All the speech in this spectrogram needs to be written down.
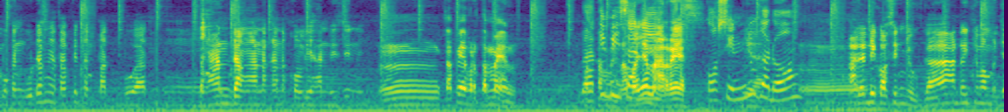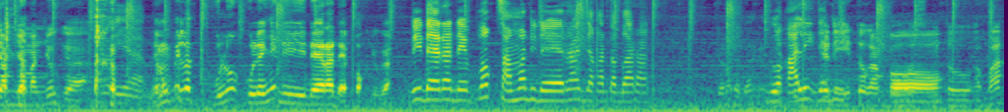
bukan gudangnya tapi tempat buat ngandang anak-anak kuliahan di sini. Hmm, tapi apartemen berarti bisa namanya di Mares. kosin yeah. juga dong. Hmm. ada di kosin juga ada yang cuma berjam-jaman juga. Oh, iya. Emang pilot dulu kuliahnya di daerah Depok juga? Di daerah Depok sama di daerah Jakarta Barat. Dua kali jadi, jadi. itu kampus oh. itu apa?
